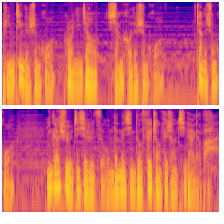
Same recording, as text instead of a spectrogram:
平静的生活，或者您叫祥和的生活，这样的生活，应该是这些日子我们的内心都非常非常期待的吧。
